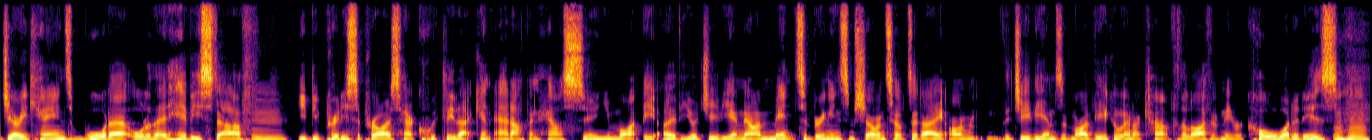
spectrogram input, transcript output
jerry cans, water, all of that heavy stuff, Mm. you'd be pretty surprised how quickly that can add up and how soon you might be over your GVM. Now, I meant to bring in some show and tell today on the GVMs of my vehicle, and I can't for the life of me recall what it is. Mhm.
